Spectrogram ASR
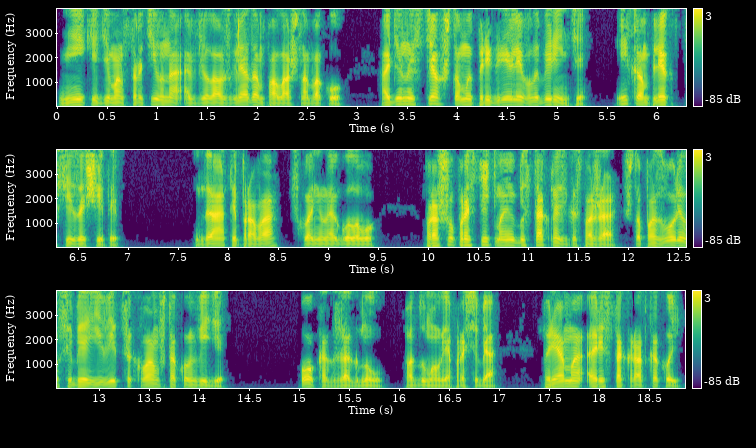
Ники демонстративно обвела взглядом палаш на боку, один из тех, что мы пригрели в лабиринте, и комплект пси-защиты. «Да, ты права», — склонила я голову. «Прошу простить мою бестактность, госпожа, что позволил себе явиться к вам в таком виде». «О, как загнул», — подумал я про себя. «Прямо аристократ какой».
